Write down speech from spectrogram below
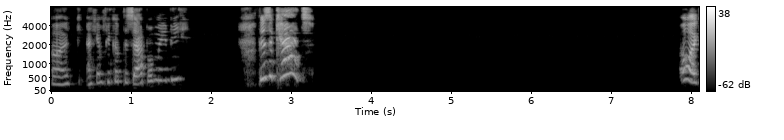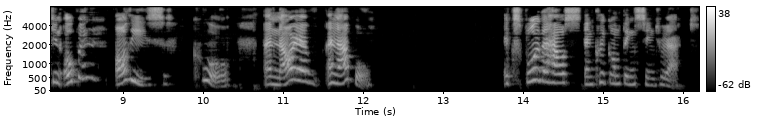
uh, I can pick up this apple maybe. There's a cat. Oh, I can open all these. Cool. And now I have an apple. Explore the house and click on things to interact.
